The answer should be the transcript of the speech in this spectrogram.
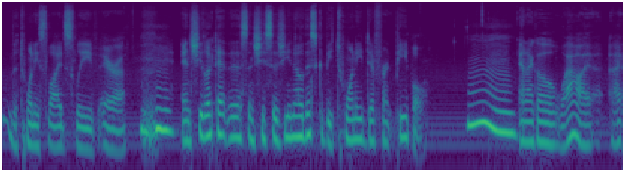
the 20 slide sleeve era. Mm-hmm. And she looked at this and she says, You know, this could be 20 different people. Mm. And I go, Wow, I, I,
